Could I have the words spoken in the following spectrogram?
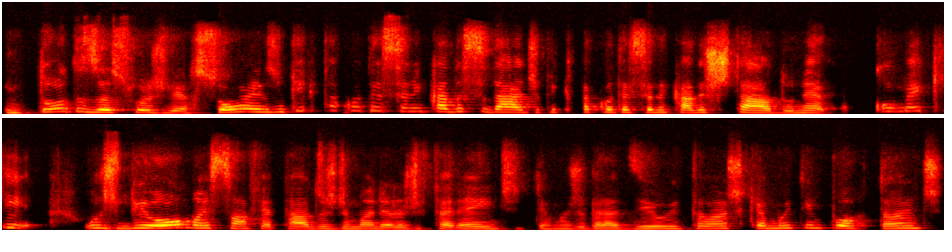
em todas as suas versões, o que está acontecendo em cada cidade, o que está acontecendo em cada estado, né? Como é que os biomas são afetados de maneira diferente em termos de Brasil? Então, acho que é muito importante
